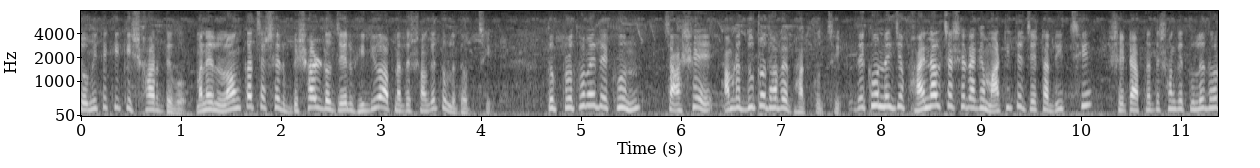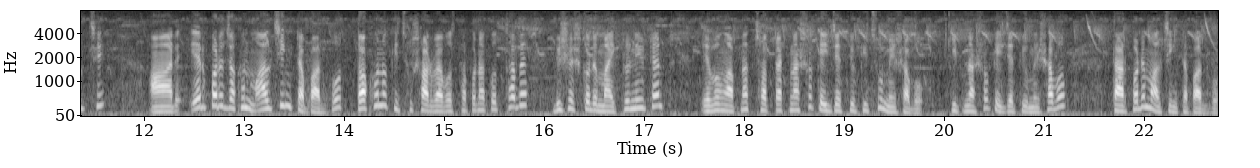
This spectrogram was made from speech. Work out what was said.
জমিতে কি কি সার দেব? মানে লঙ্কা চাষের বিশাল ডোজের ভিডিও আপনাদের সঙ্গে তুলে ধরছি। তো প্রথমে দেখুন চাষে আমরা দুটো ধাপে ভাগ করছি। দেখুন এই যে ফাইনাল চাষের আগে মাটিতে যেটা দিচ্ছি, সেটা আপনাদের সঙ্গে তুলে ধরছি। আর এরপরে যখন মালচিংটা পাতবো, তখনও কিছু সার ব্যবস্থাপনা করতে হবে, বিশেষ করে মাইক্রোনিউট্রেন্ট এবং আপনার ছত্রাকনাশক, এই জাতীয় কিছু মেশাবো, কীটনাশক, এই জাতীয় মেশাবো, তারপরে মালচিংটা পাতবো।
